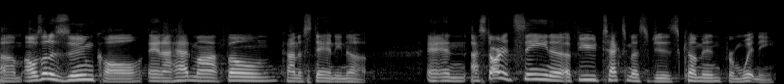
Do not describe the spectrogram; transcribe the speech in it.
Um, I was on a Zoom call and I had my phone kind of standing up. And I started seeing a, a few text messages come in from Whitney.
